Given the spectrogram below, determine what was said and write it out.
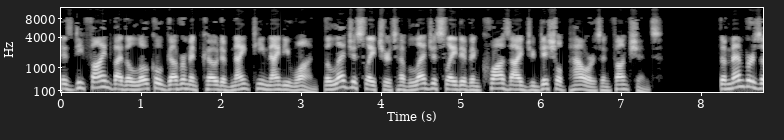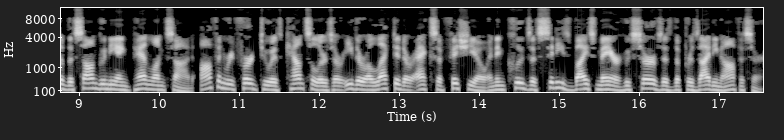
As defined by the Local Government Code of 1991, the legislatures have legislative and quasi-judicial powers and functions. The members of the Sangguniang Panlungsod, often referred to as councilors are either elected or ex officio and includes a city's vice mayor who serves as the presiding officer.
